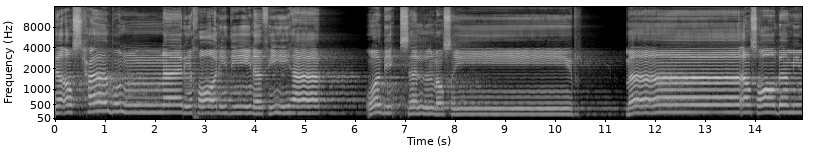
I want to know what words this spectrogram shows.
أصحاب النار خالدين فيها وبئس المصير. ما أصاب من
